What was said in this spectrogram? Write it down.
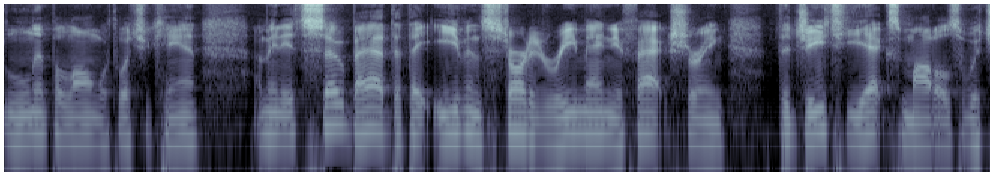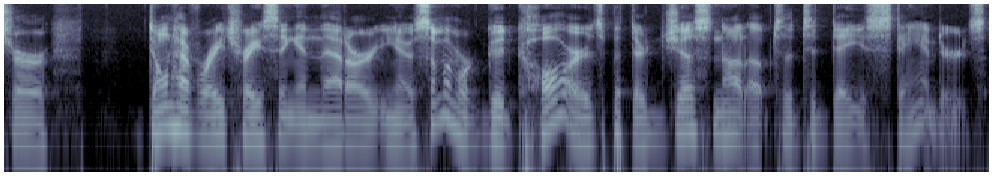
limp along with what you can. I mean, it's so bad that they even started remanufacturing the GTX models, which are don't have ray tracing and that are you know some of them are good cards but they're just not up to today's standards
